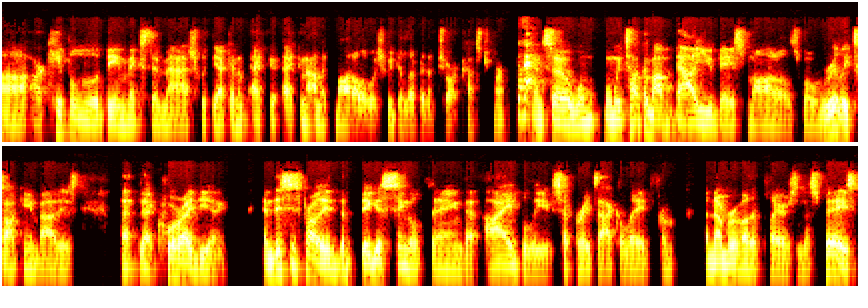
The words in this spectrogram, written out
uh, are capable of being mixed and matched with the economic, economic model at which we deliver them to our customer. Okay. And so when, when we talk about value based models, what we're really talking about is that, that core idea. And this is probably the biggest single thing that I believe separates Accolade from a number of other players in the space.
